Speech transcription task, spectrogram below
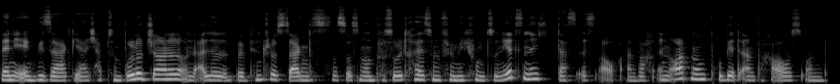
wenn ihr irgendwie sagt, ja, ich habe so ein Bullet Journal und alle bei Pinterest sagen, dass das das Nonplusultra ist und für mich funktioniert es nicht, das ist auch einfach in Ordnung. Probiert einfach aus und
